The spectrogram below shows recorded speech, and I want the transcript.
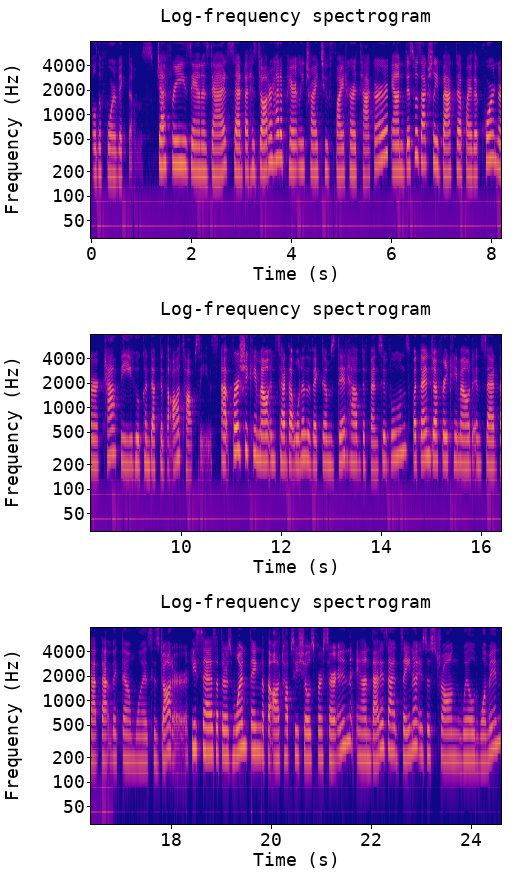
kill the four victims. Jeffrey, Xana's dad, said that his daughter had apparently tried to fight her attacker, and this was actually backed up by the coroner, Cathy, who conducted the autopsies. At first, she came out and said that one of the victims did have defensive wounds, but then Jeffrey came out and said that that victim was his daughter. He says that there's one thing that the autopsy shows for certain, and that is that Xana is a strong willed woman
